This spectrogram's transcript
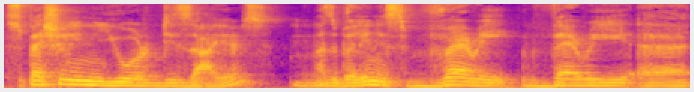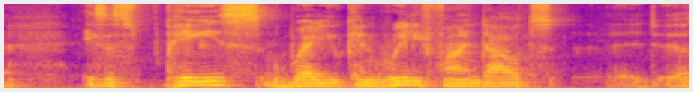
especially in your desires. As Berlin is very very uh, is a space where you can really find out uh,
